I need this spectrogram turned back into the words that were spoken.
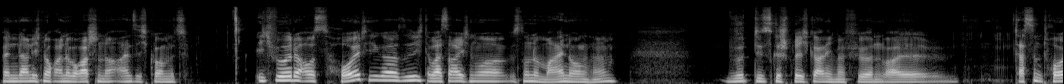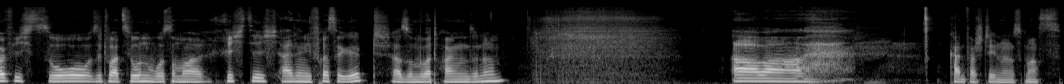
wenn da nicht noch eine überraschende Einsicht kommt. Ich würde aus heutiger Sicht, aber das sage ich nur, ist nur eine Meinung, ne? Wird dieses Gespräch gar nicht mehr führen, weil das sind häufig so Situationen, wo es nochmal richtig einen in die Fresse gibt, also im übertragenen Sinne. Aber kann verstehen, wenn du es machst.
